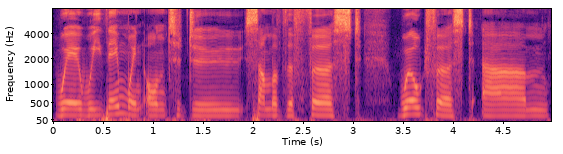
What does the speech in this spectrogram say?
where we then went on to do some of the first, world first um,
